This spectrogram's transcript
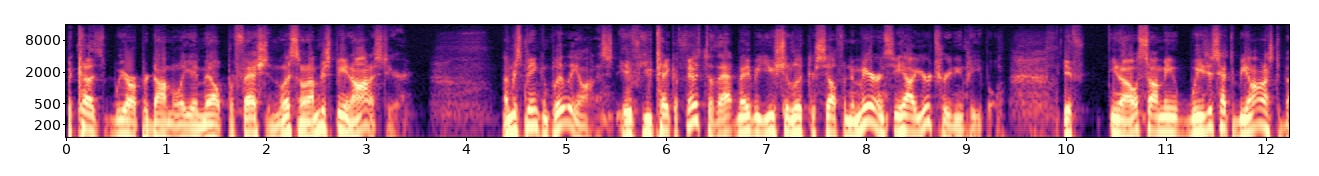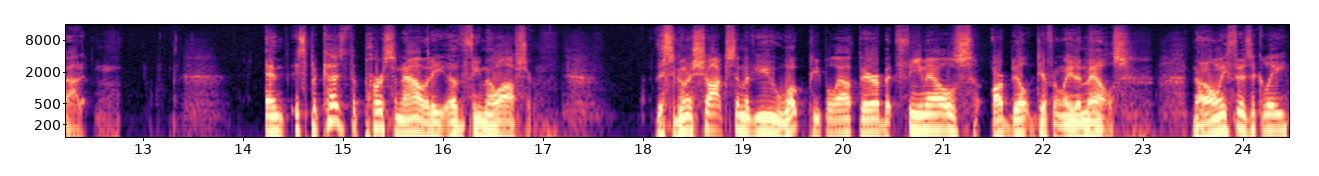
because we are predominantly a male profession. Listen, I'm just being honest here. I'm just being completely honest. If you take offense to that, maybe you should look yourself in the mirror and see how you're treating people. If, you know, so I mean, we just have to be honest about it. And it's because the personality of the female officer. This is going to shock some of you woke people out there, but females are built differently than males, not only physically,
